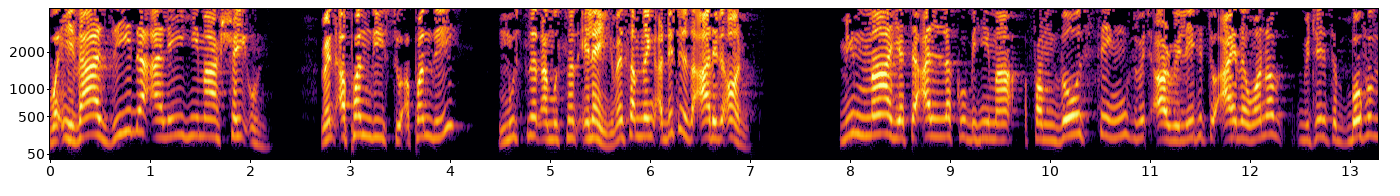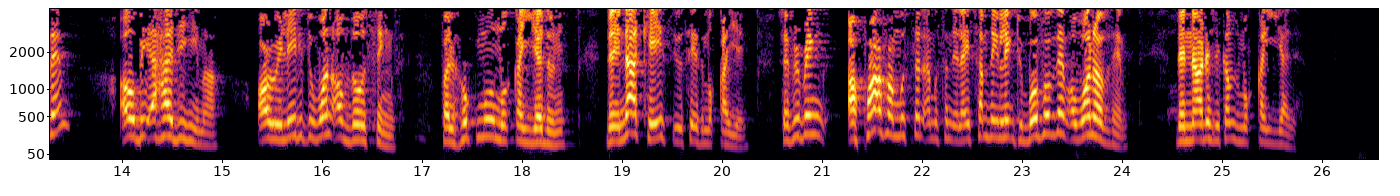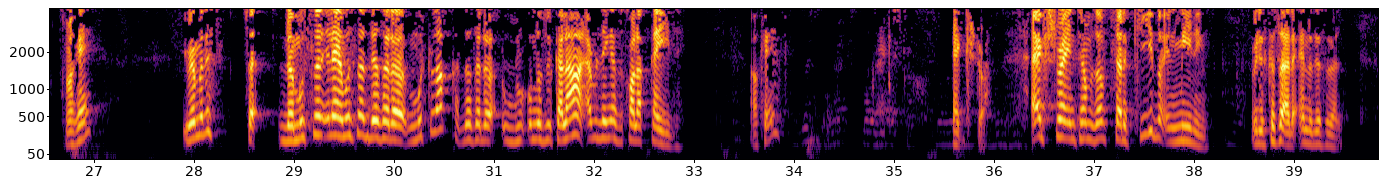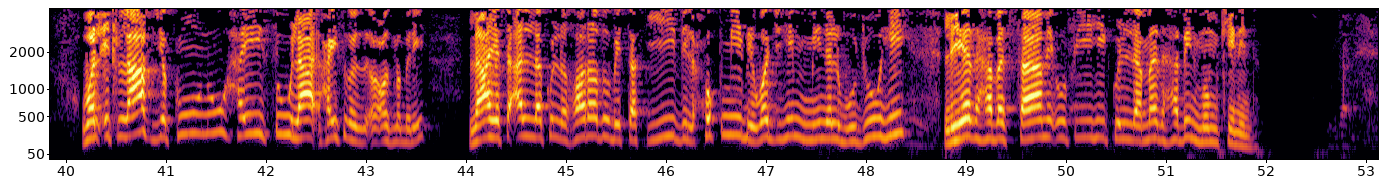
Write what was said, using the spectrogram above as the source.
وَإِذَا زِيدَ عَلَيْهِمَا شَيْءٌ When upon these two, upon the musnad and musnad ilayh, when something additional is added on, مِمَّا يَتَعَلَّقُ بِهِمَا From those things which are related to either one of, which is to both of them, أو بِأَحَدِهِمَا Or related to one of those things. فَالْحُكْمُ مُقَيَّدٌ Then in that case, you say it's muqayyad. So if you bring, apart from musnad and musnad ilayh, something linked to both of them or one of them, then now this becomes muqayyad. Okay? The musnad ilay musnad those are the mutlaq, those are the umdatul kalam, everything is called a qaid. Okay? Extra. Extra in terms of not in meaning. We discuss at the end of this well. والإطلاق يكون حيث لا حيث مبني لا يتألق الغرض بتقييد الحكم بوجه من الوجوه ليذهب السامع فيه كل مذهب ممكن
